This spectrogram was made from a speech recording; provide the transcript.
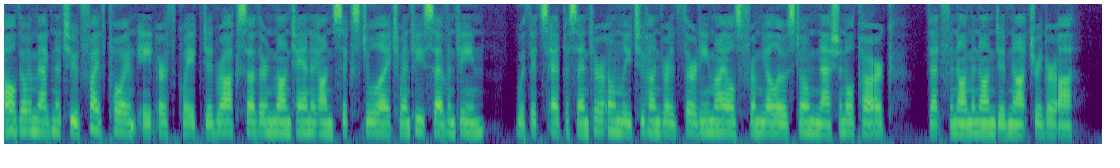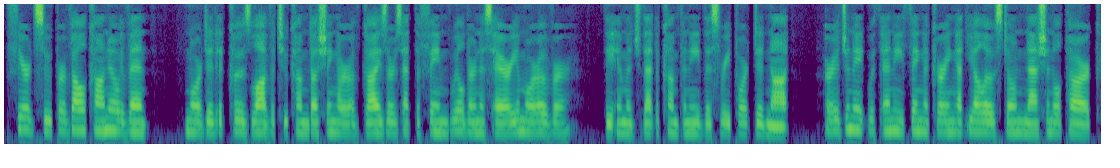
Although a magnitude 5.8 earthquake did rock southern Montana on 6 July 2017, with its epicenter only 230 miles from Yellowstone National Park, that phenomenon did not trigger a feared supervolcano event, nor did it cause lava to come gushing out of geysers at the famed wilderness area. Moreover, the image that accompanied this report did not originate with anything occurring at Yellowstone National Park.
